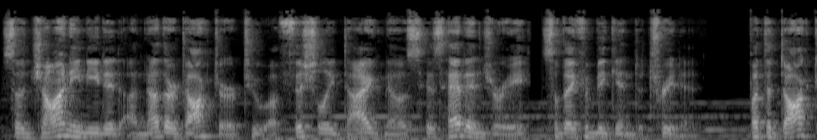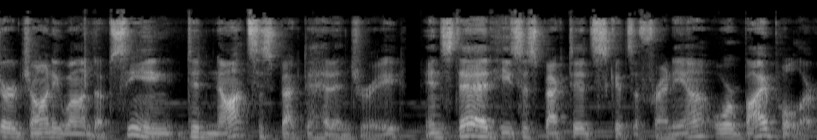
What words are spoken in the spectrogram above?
So Johnny needed another doctor to officially diagnose his head injury so they could begin to treat it. But the doctor Johnny wound up seeing did not suspect a head injury. Instead, he suspected schizophrenia or bipolar,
